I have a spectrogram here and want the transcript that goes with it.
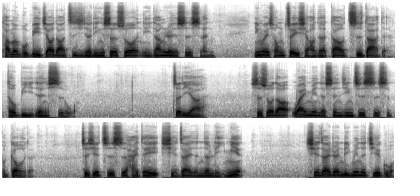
他们不必教导自己的邻舍说，你当认识神。因为从最小的到至大的都必认识我。这里啊，是说到外面的圣经知识是不够的，这些知识还得写在人的里面，写在人里面的结果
